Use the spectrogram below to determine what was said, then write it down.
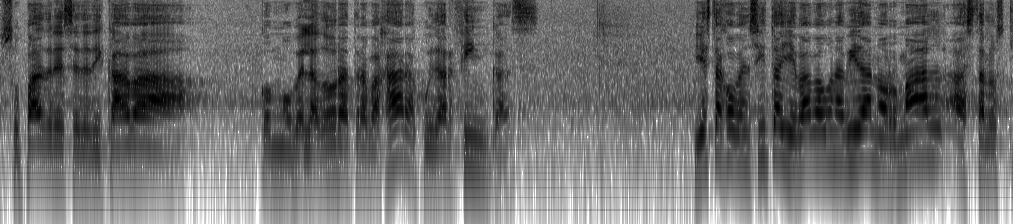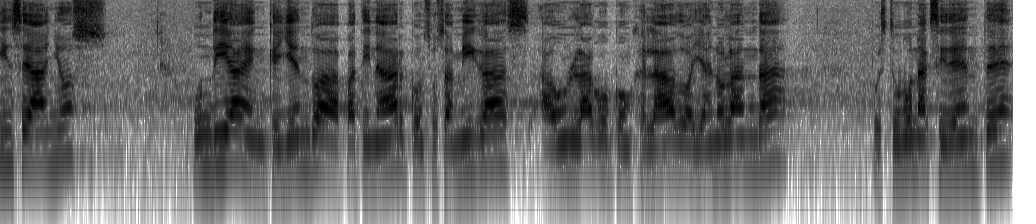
su padre se dedicaba como velador a trabajar, a cuidar fincas. Y esta jovencita llevaba una vida normal hasta los 15 años, un día en que yendo a patinar con sus amigas a un lago congelado allá en Holanda, pues tuvo un accidente,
